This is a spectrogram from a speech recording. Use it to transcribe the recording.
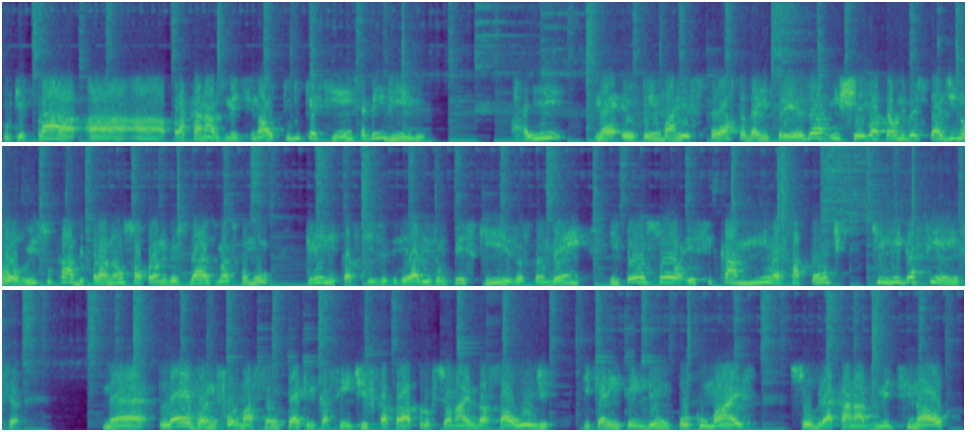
porque para a, a pra cannabis medicinal, tudo que é ciência é bem-vindo. Aí, né, eu tenho uma resposta da empresa e chego até a universidade de novo. Isso cabe para não só para universidades, mas como clínicas que realizam pesquisas também. Então, eu sou esse caminho, essa ponte que liga a ciência. Né? Levo a informação técnica científica para profissionais da saúde que querem entender um pouco mais sobre a cannabis medicinal.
